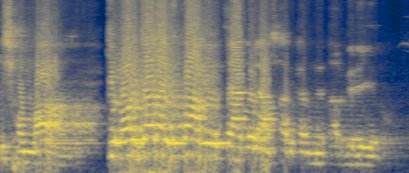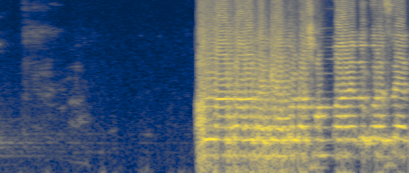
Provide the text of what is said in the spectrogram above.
কি সম্মান, কি মর্যাদা ইসলামের আসার কারণে তার বেড়ে গেল। আল্লাহ তাকে এতটা সম্মানিত করেছেন।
